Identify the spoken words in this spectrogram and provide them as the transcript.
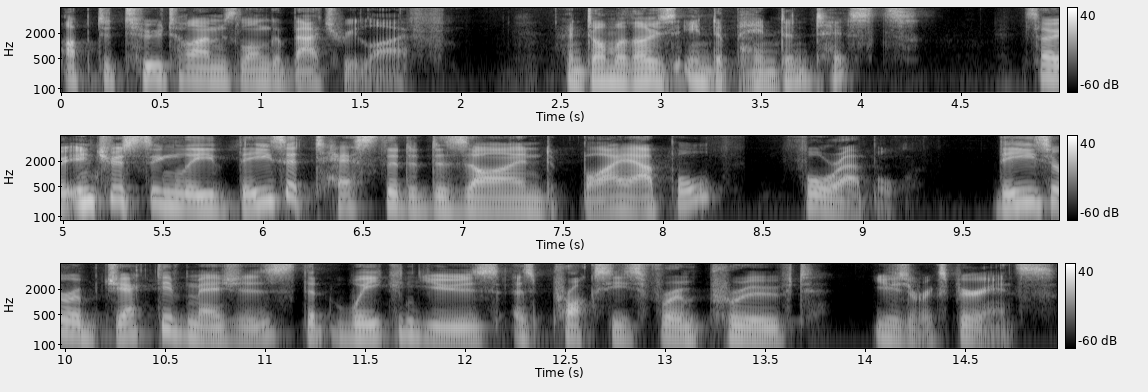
up to two times longer battery life. And Dom, are those independent tests? So, interestingly, these are tests that are designed by Apple for Apple. These are objective measures that we can use as proxies for improved user experience.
